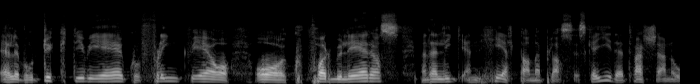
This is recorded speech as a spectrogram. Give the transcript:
eller hvor dyktige vi er, hvor flinke vi er å, å formulere oss, men det ligger en helt annen plass. Jeg skal gi deg et vers her nå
